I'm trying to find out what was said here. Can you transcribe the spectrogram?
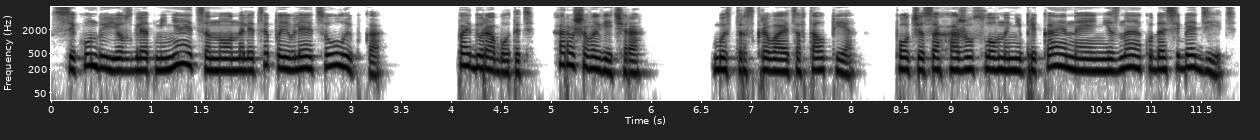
Секунду ее взгляд меняется, но на лице появляется улыбка. «Пойду работать. Хорошего вечера». Быстро скрывается в толпе. Полчаса хожу, словно неприкаянная, не зная, куда себя деть.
